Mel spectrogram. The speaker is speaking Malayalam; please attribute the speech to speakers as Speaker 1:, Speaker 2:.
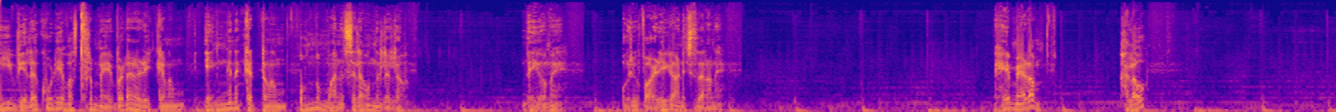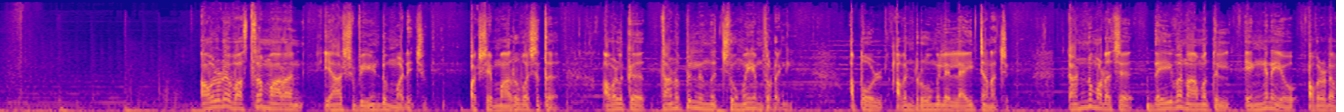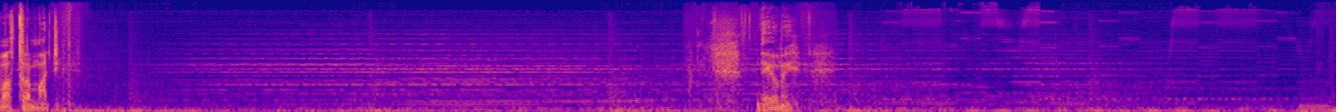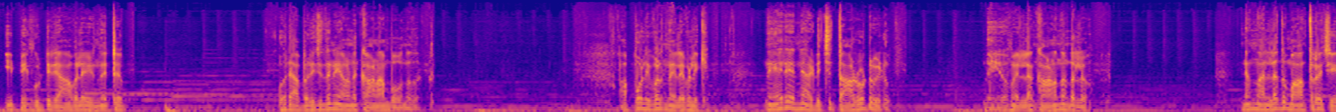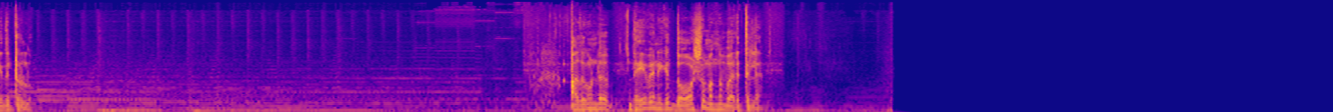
Speaker 1: ഈ വില കൂടിയ വസ്ത്രം എവിടെ അഴിക്കണം എങ്ങനെ കെട്ടണം ഒന്നും മനസ്സിലാവുന്നില്ലല്ലോ. ദൈവമേ ഒരു വഴി കാണിച്ചു തരണേ. Hey madam. ഹലോ? അവളുടെ വസ്ത്രം മാറാൻ യാഷ് വീണ്ടും മടിച്ചു. പക്ഷേ മറുവശത്ത് അവൾക്ക് തണുപ്പിൽ നിന്ന് ചുമയും തുടങ്ങി. അപ്പോൾ അവൻ റൂമിലെ ലൈറ്റ് അണച്ചു. കണ്ണുമടച്ച് ദൈവനാമത്തിൽ എങ്ങനെയോ അവളുടെ വസ്ത്രം മാറ്റി. ദൈവമേ. ഈ പെൺകുട്ടി രാവിലെ എഴുന്നേറ്റ് ഒരു അപരിചിതനെയാണ് കാണാൻ പോകുന്നത്. അപ്പോൾ ഇവൾ നിലവിളിക്കും. നേരെ എന്നെ അടിച്ച് താഴോട്ട് വിടും. ദൈവം എല്ലാം കാണുന്നുണ്ടല്ലോ. ഞാൻ നല്ലത് മാത്രമേ ചെയ്തിട്ടുള്ളൂ. അതുകൊണ്ട് ദൈവം എനിക്ക് ദോഷമൊന്നും വരുത്തില്ല.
